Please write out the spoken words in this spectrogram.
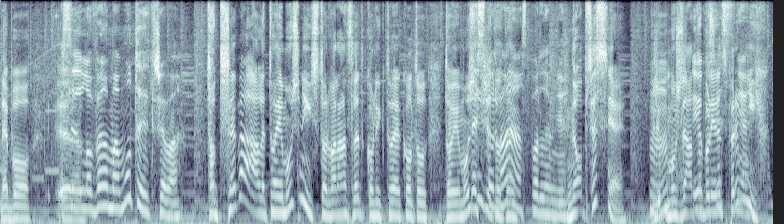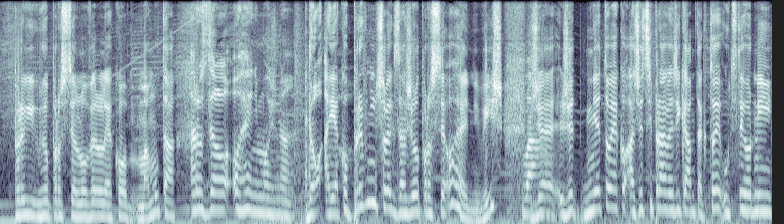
nebo, Jsi e, lovil mamuty třeba. to třeba, ale to je možný, 112 let, kolik to jako, to, to je To možný, je že to... 112 podle mě. No přesně, že možná to Jo, byl jeden z přesně. prvních. První, kdo prostě lovil jako mamuta. A rozdělal oheň možná. No a jako první člověk zažil prostě oheň, víš? Wow. Že, že mě to jako, a že si právě říkám, tak to je úctyhodný,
